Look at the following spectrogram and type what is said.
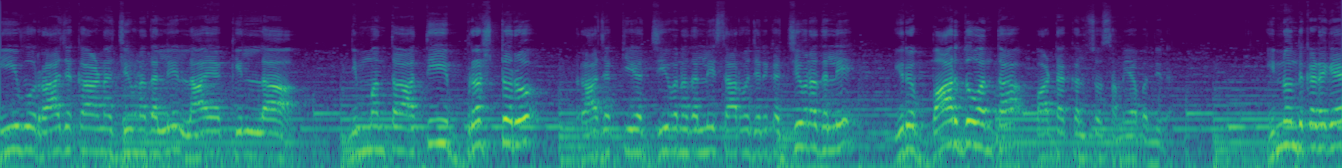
ನೀವು ರಾಜಕಾರಣ ಜೀವನದಲ್ಲಿ ಲಾಯಕ್ಕಿಲ್ಲ. ನಿಮ್ಮಂತ ಅತಿ ಭ್ರಷ್ಟರು ರಾಜಕೀಯ ಜೀವನದಲ್ಲಿ, ಸಾರ್ವಜನಿಕ ಜೀವನದಲ್ಲಿ ಇರಬಾರ್ದು ಅಂತ ಪಾಠ ಕಲಿಸೋ ಸಮಯ ಬಂದಿದೆ. ಇನ್ನೊಂದು ಕಡೆಗೆ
